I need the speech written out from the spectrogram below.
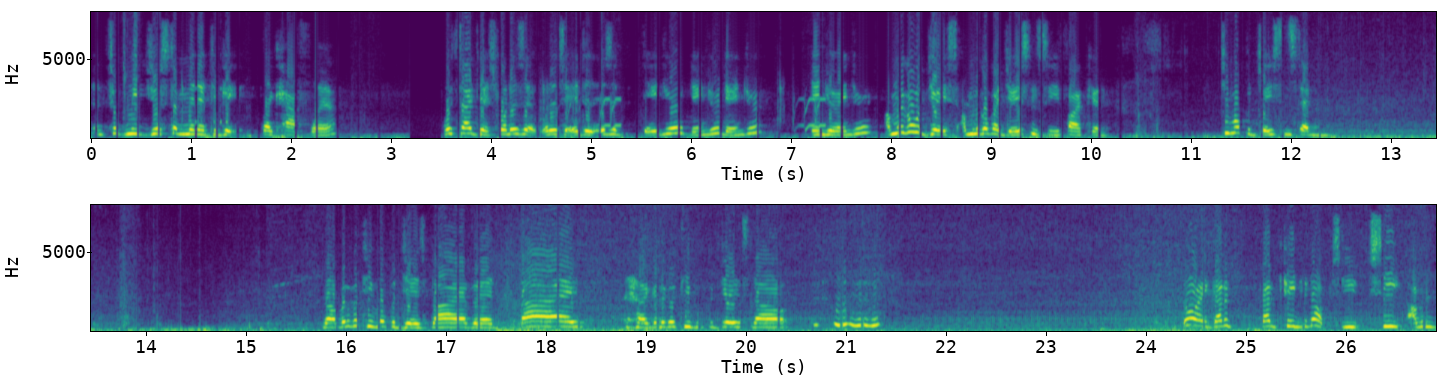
It took me just a minute to get like halfway. What's that Jace? What is it? What is it? Is it, danger? Danger? Danger? Danger? Danger? I'm gonna go with Jace. I'm gonna go by Jace and see if I can team up with Jace instead. No, I'm gonna go team up with Jace. Bye, Evan. Bye. I gotta go team up with Jace now. no, oh, I gotta gotta change it up. See, see, I'm gonna.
